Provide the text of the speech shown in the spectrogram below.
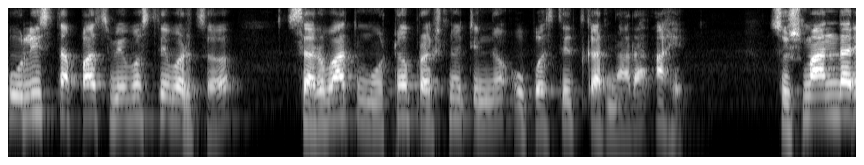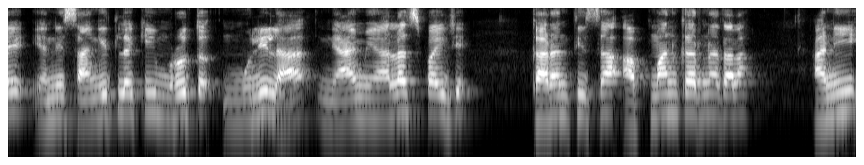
पोलीस तपास व्यवस्थेवरचं सर्वात मोठं प्रश्नचिन्ह उपस्थित करणारा आहे. सुषमा अंधारे यांनी सांगितलं की मृत मुलीला न्याय मिळालाच पाहिजे कारण तिचा अपमान करण्यात आला आणि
